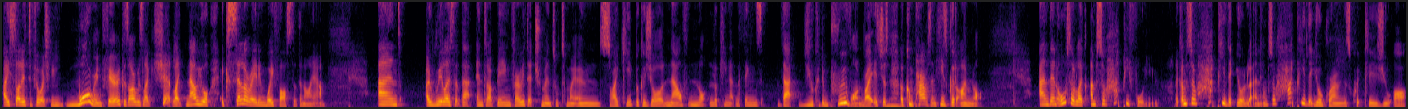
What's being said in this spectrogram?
I started to feel actually more inferior because I was like, shit, like now you're accelerating way faster than I am. And I realized that that ended up being very detrimental to my own psyche because you're now not looking at the things that you could improve on, right? It's just mm-hmm. a comparison. He's good, I'm not. And then also, like, I'm so happy for you. Like, I'm so happy that you're learning. I'm so happy that you're growing as quickly as you are.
